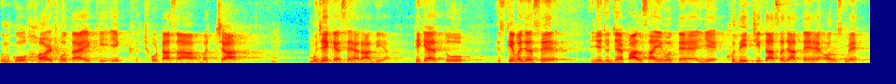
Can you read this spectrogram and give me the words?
उनको हर्ट होता है कि एक छोटा सा बच्चा मुझे कैसे हरा दिया। ठीक है? तो इसके वजह से ये जो जयपाल शाही होते हैं, ये खुद ही चीता सजाते हैं और उसमें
